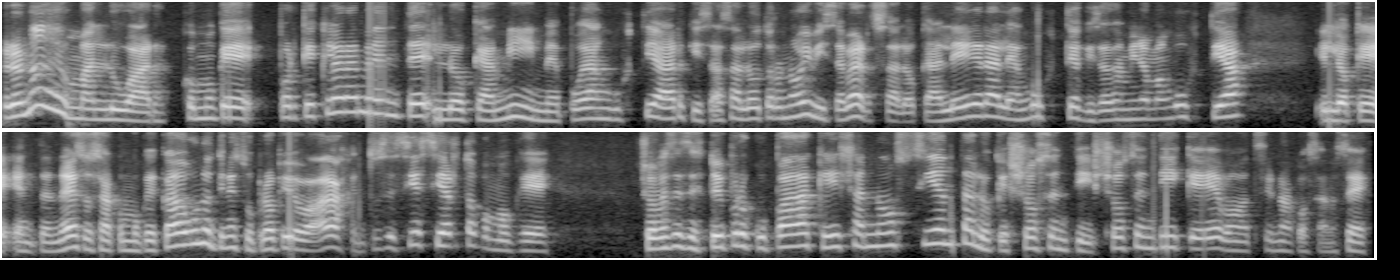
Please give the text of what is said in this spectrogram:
pero no de un mal lugar, como que, porque claramente lo que a mí me puede angustiar, quizás al otro no, y viceversa, lo que alegra le angustia, quizás a mí no me angustia, y lo que, ¿entendés? O sea, como que cada uno tiene su propio bagaje. Entonces sí es cierto como que yo a veces estoy preocupada que ella no sienta lo que yo sentí. Yo sentí que, vamos a decir una cosa, no sé,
